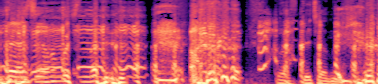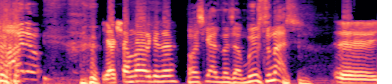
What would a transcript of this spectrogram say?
Her şey onun başında. Ulan Geç anladım. Alo. İyi akşamlar herkese. Hoş geldin hocam. Buyursunlar. Ee,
